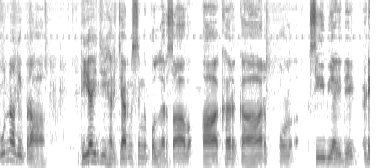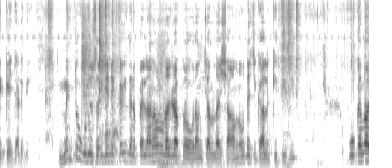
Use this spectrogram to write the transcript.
ਉਹਨਾਂ ਦੇ ਭਰਾ ਡੀਆਈਜੀ ਹਰਚਰਨ ਸਿੰਘ ਭੁੱਲਰ ਸਾਹਿਬ ਆਖਰਕਾਰ ਪੁਲ ਸੀਬੀਆਈ ਦੇ ਅੜਿੱਕੇ ਚੜ ਗਏ। ਮਿੰਟੂ ਗੁਰੂ ਜੀ ਨੇ ਕਈ ਦਿਨ ਪਹਿਲਾਂ ਨਾ ਉਹਨਾਂ ਦਾ ਜਿਹੜਾ ਪ੍ਰੋਗਰਾਮ ਚੱਲਦਾ ਸ਼ਾਮ ਨੂੰ ਉਹਦੇ 'ਚ ਗੱਲ ਕੀਤੀ ਸੀ। ਉਹ ਕਹਿੰਦਾ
